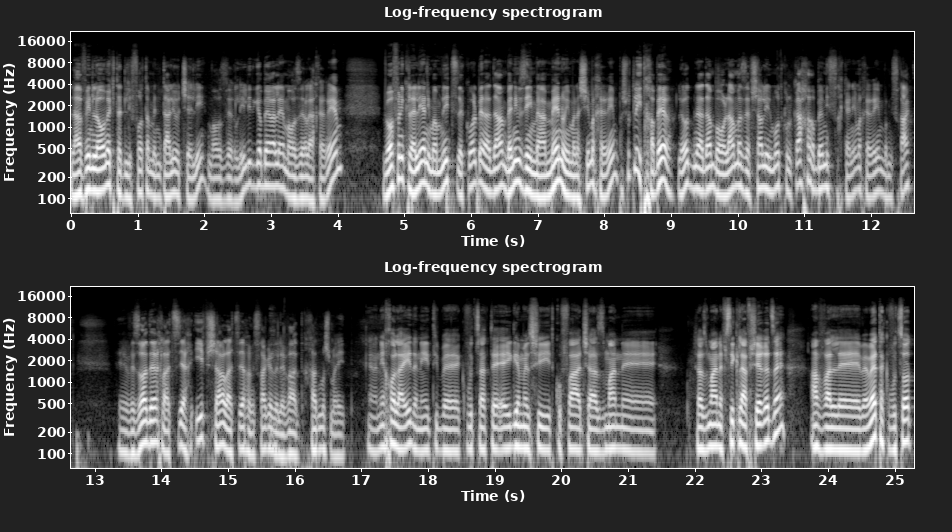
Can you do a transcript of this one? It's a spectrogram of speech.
להבין לעומק את הדליפות המנטליות שלי, מה עוזר לי להתגבר עליהם, מה עוזר לאחרים. באופן כללי, אני ממליץ לכל בן אדם, בין אם זה עם מאמן או עם אנשים אחרים, פשוט להתחבר לעוד בני אדם בעולם הזה. אפשר ללמוד כל כך הרבה משחקנים אחרים במשחק, אה, וזו הדרך להצליח. אי אפשר להצליח במשחק הזה לבד, חד משמעית. כן, אני יכול להעיד, אני הייתי בקבוצת אייגם איזושהי תקופה עד שהזמן, אה, שהזמן הפסיק לאפשר את זה, אבל אה, באמת הקבוצות,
